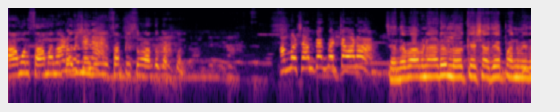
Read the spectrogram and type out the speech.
మామూలు సామాన్య ప్రజలు. చంపిస్తున్నాడు అంతా కట్టుకొని. చంద్రబాబు నాయుడు లోకేష్ అదే పని మీద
